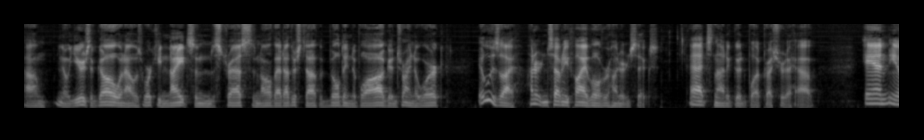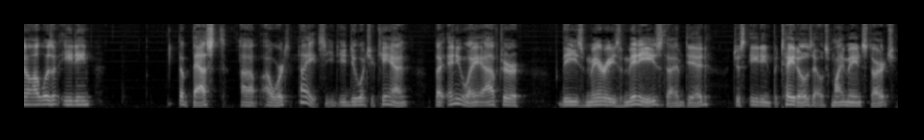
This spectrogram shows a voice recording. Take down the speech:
Um, you know, years ago when I was working nights and stress and all that other stuff and building the blog and trying to work, it was like 175 over 106. That's not a good blood pressure to have. And, you know, I wasn't eating the best. Uh, I worked nights. You, you do what you can. But anyway, after these Mary's Minis that I did, just eating potatoes, that was my main starch,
